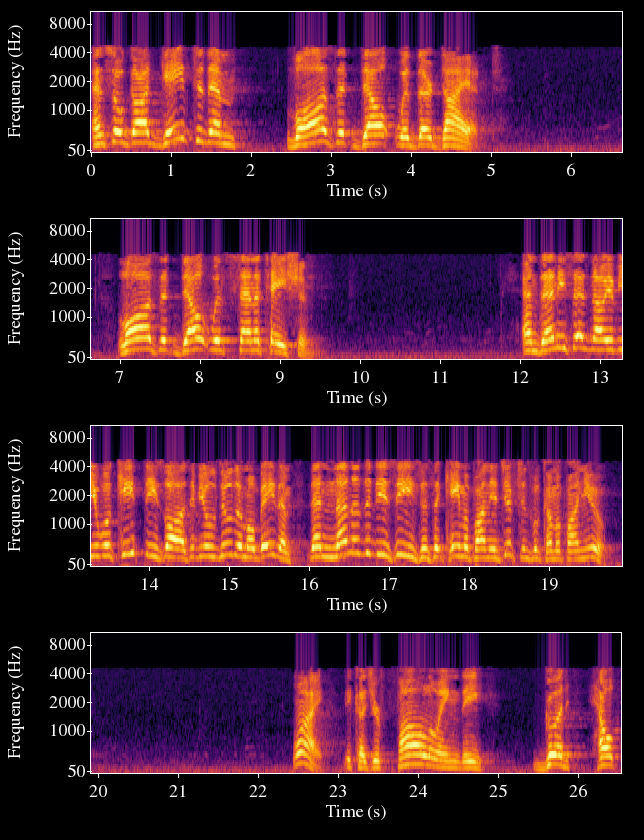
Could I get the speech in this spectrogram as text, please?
And so God gave to them laws that dealt with their diet, laws that dealt with sanitation. And then he says, now if you will keep these laws, if you'll do them, obey them, then none of the diseases that came upon the Egyptians will come upon you. Why? Because you're following the good health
